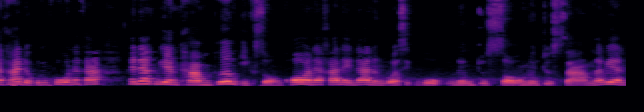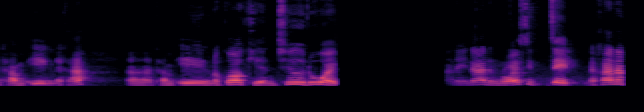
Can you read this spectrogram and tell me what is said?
นะคะ เดี๋ยวคุณครูนะคะ ให้นักเรียนทำเพิ่มอีก 2 ข้อนะคะ ในหน้า 116 1.2 1.3 นักเรียนทำเองนะคะอ่าทำเองแล้วก็เขียนชื่อด้วย ในหน้า 117 นะคะหน้า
